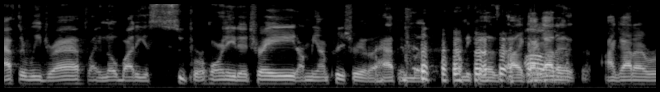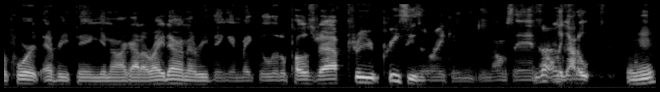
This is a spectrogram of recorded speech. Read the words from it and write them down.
after we draft, like nobody is super horny to trade. I mean, I'm pretty sure it'll happen, but because like I Oh. gotta, I gotta report everything. You know, I gotta write down everything and make the little post draft pre preseason ranking. You know what I'm saying? I only gotta. Mhm.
